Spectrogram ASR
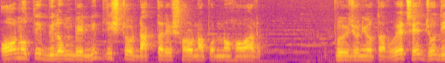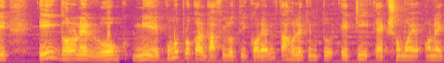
অনতি বিলম্বে নির্দিষ্ট ডাক্তারের শরণাপন্ন হওয়ার প্রয়োজনীয়তা রয়েছে। যদি এই ধরনের রোগ নিয়ে কোনো প্রকার গাফিলতি করেন, তাহলে কিন্তু এটি এক সময় অনেক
